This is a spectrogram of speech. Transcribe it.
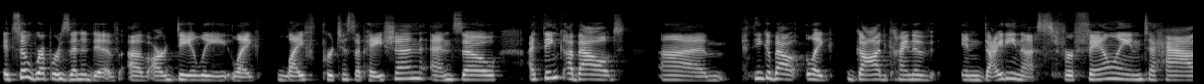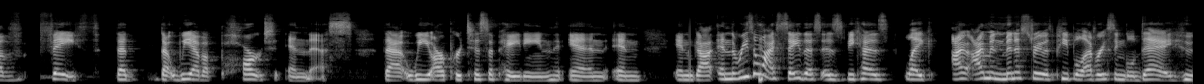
it's so representative of our daily like life participation and so i think about um, I think about like God kind of indicting us for failing to have faith that that we have a part in this that we are participating in in in God. And the reason why I say this is because like I, I'm in ministry with people every single day who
